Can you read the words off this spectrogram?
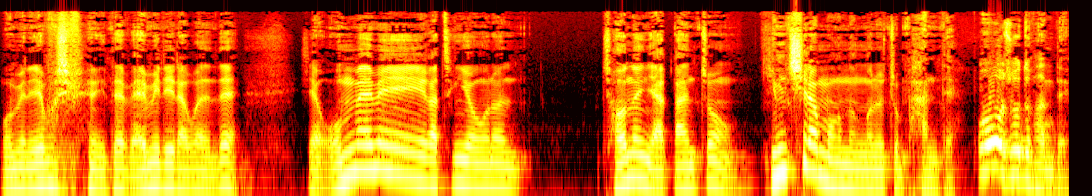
모밀이 일본식 편인데 메밀이라고 하는데 이제 온메밀 같은 경우는 저는 약간 좀 김치랑 먹는 거는 좀 반대. 어, 저도 반대.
